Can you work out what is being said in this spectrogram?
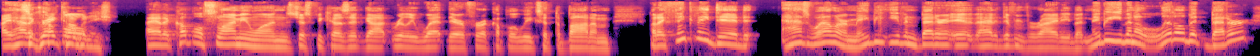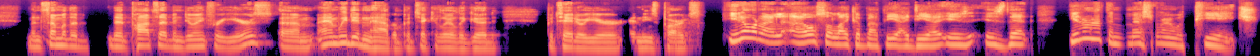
I had it's a, a great couple, combination. I had a couple slimy ones just because it got really wet there for a couple of weeks at the bottom. But I think they did as well, or maybe even better. It had a different variety, but maybe even a little bit better than some of the the pots I've been doing for years. Um, and we didn't have a particularly good potato year in these parts. You know what I, I also like about the idea is is that you don't have to mess around with pH.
